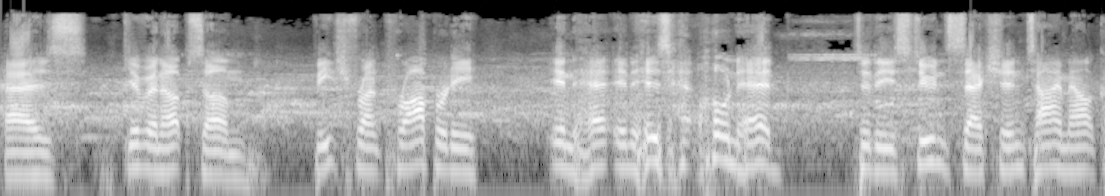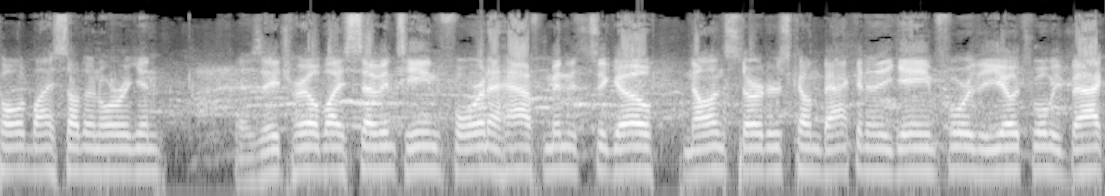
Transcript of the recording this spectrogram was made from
has given up some beachfront property in, he- in his own head to the student section. Timeout called by Southern Oregon as they trail by 17, four and a half minutes to go. Non starters come back into the game for the Yotes. We'll be back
